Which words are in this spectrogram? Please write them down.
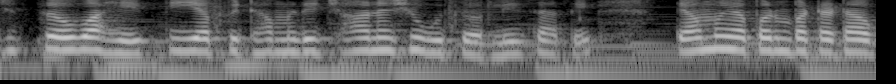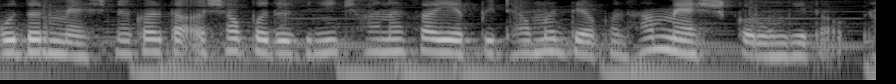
जी चव आहे ती या पिठामध्ये छान अशी उतरली जाते. त्यामुळे आपण बटाटा अगोदर मॅश न करता अशा पद्धतीने छान असा या पिठामध्ये आपण हा मॅश करून घेत आहोत.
